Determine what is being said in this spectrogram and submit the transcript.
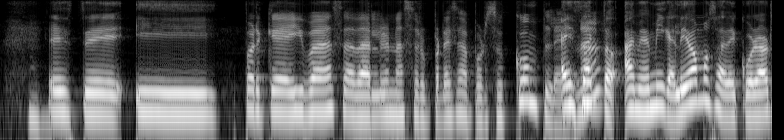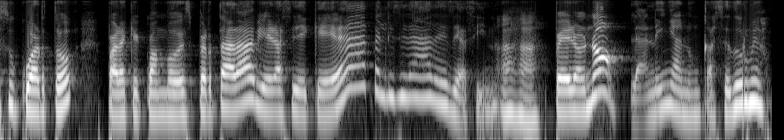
este, y... Porque ibas a darle una sorpresa por su cumple. ¿no? Exacto, a mi amiga le íbamos a decorar su cuarto para que cuando despertara viera así de que, ah, felicidades y así, ¿no? Ajá. Pero no, la niña nunca se durmió.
